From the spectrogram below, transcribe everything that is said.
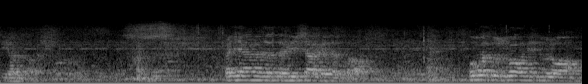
fiatal. Fegyelmezetten viselkedett a fogatos garnitúra,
